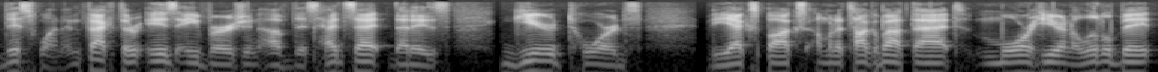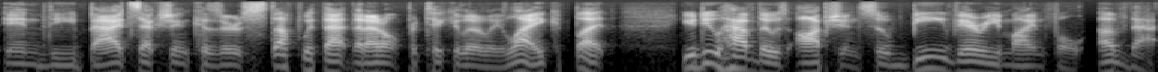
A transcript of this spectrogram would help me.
this one. In fact, there is a version of this headset that is geared towards the Xbox. I'm going to talk about that more here in a little bit in the bad section because there's stuff with that that I don't particularly like, but you do have those options, so be very mindful of that.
